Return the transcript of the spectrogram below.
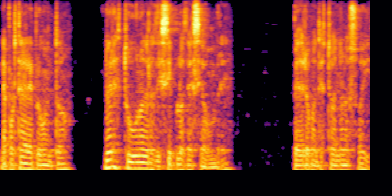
La portera le preguntó, ¿no eres tú uno de los discípulos de ese hombre? Pedro contestó, no lo soy.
